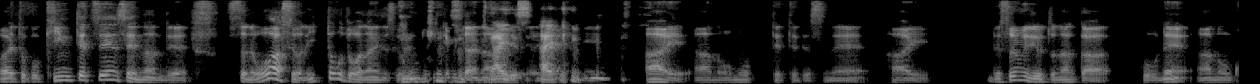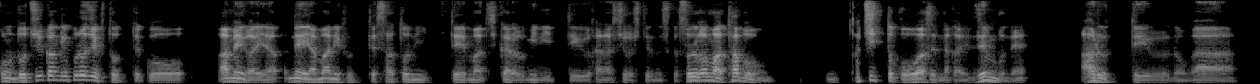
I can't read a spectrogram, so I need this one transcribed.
割とこう近鉄沿線なんで、ちょっとね、オアシスは、ね、行ったことがないんですけど、本当行ってみたいな、ないです。はい。はい、あの、思っててですね。はい。で、そういう意味で言うと、なんか、こうね、あの、この土中関係プロジェクトって、こう、雨がや、ね、山に降って里に行って町から海にっていう話をしてるんですけど、それがまあ多分、パチッとこう、合わせの中に全部ね、あるっていうのが、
